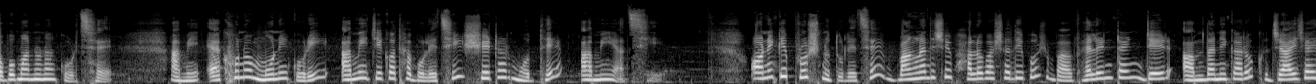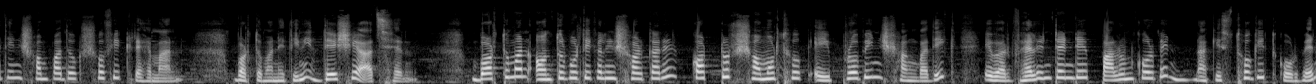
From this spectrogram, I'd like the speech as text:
অবমাননা করছে। আমি এখনও মনে করি, আমি যে কথা বলেছি সেটার মধ্যে আমি আছি। অনেকে প্রশ্ন তুলেছে, বাংলাদেশে ভালোবাসা দিবস বা ভ্যালেন্টাইন ডের আমদানিকারক জায়জায়দিন সম্পাদক শফিক রেহমান। বর্তমানে তিনি দেশে আছেন। বর্তমান অন্তর্বর্তীকালীন সরকারের কট্টর সমর্থক এই প্রবীণ সাংবাদিক এবার ভ্যালেন্টাইন ডে পালন করবেন নাকি স্থগিত করবেন?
